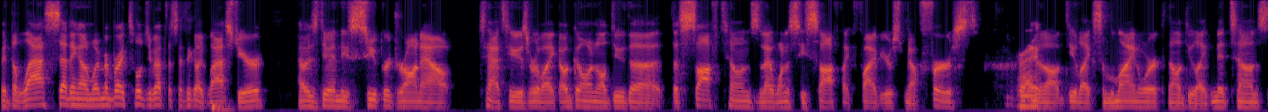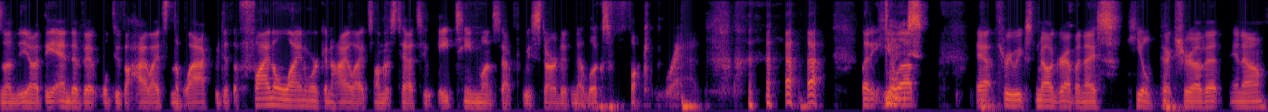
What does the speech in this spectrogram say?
with the last setting on. Remember, I told you about this. I think like last year, I was doing these super drawn out tattoos where like I'll go and I'll do the the soft tones that I want to see soft like five years from now first. Right And I'll do like some line work, and I'll do like mid tones, and then you know at the end of it, we'll do the highlights in the black. We did the final line work and highlights on this tattoo 18 months after we started, and it looks fucking rad. Let it heal Nice. up. Yeah, three weeks from now, I'll grab a nice healed picture of it, you know,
